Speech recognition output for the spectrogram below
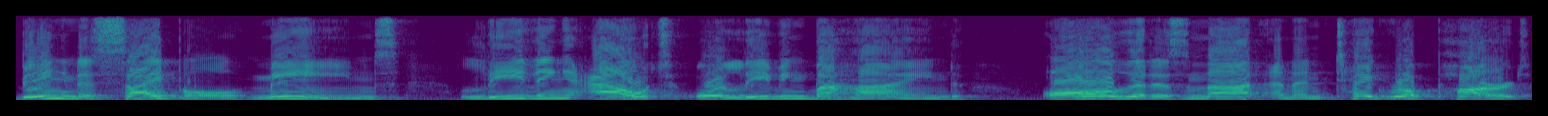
Being a disciple means leaving out or leaving behind all that is not an integral part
